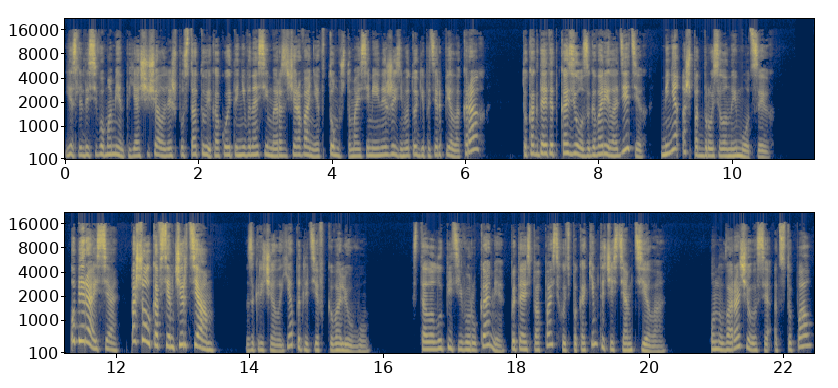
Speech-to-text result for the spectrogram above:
Если до сего момента я ощущала лишь пустоту и какое-то невыносимое разочарование в том, что моя семейная жизнь в итоге потерпела крах, то когда этот козел заговорил о детях, меня аж подбросило на эмоциях. «Убирайся! Пошел ко всем чертям!» — закричала я, подлетев к Ковалеву. Стала лупить его руками, пытаясь попасть хоть по каким-то частям тела. Он уворачивался, отступал,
